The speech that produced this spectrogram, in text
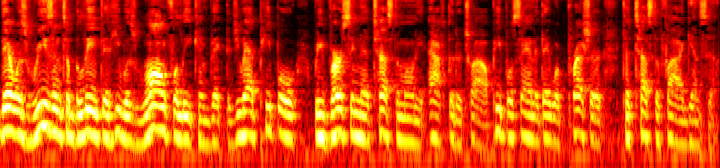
There was reason to believe that he was wrongfully convicted. You had people reversing their testimony after the trial. People saying that they were pressured to testify against him.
